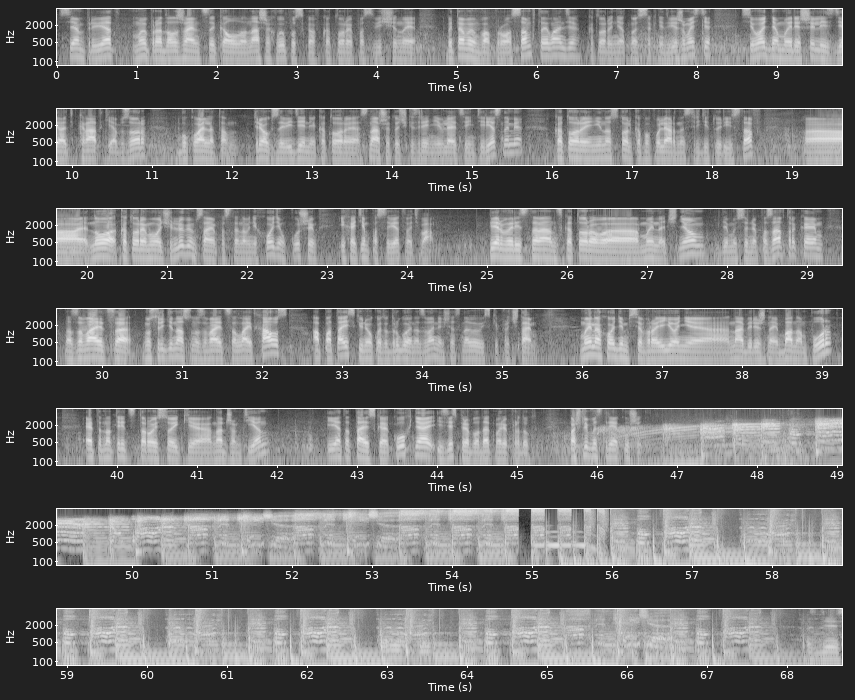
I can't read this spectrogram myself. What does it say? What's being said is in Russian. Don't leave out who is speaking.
Speaker 1: Всем привет! Мы продолжаем цикл наших выпусков, которые посвящены бытовым вопросам в Таиланде, которые не относятся к недвижимости. Сегодня мы решили сделать краткий обзор буквально там трех заведений, которые с нашей точки зрения являются интересными, которые не настолько популярны среди туристов, а, но которые мы очень любим, сами постоянно в них ходим, кушаем и хотим посоветовать вам. Первый ресторан, с которого мы начнем, где мы сегодня позавтракаем, называется, ну, среди нас он называется Lighthouse, а по-тайски у него какое-то другое название, сейчас на вывеске прочитаем. Мы находимся в районе набережной Банампур, это на 32-й сойке на Джамтьен, и это тайская кухня, и здесь преобладает морепродукт. Пошли быстрее кушать.
Speaker 2: Don't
